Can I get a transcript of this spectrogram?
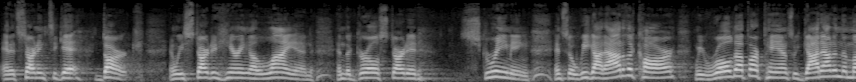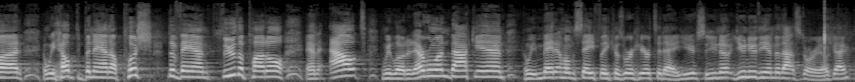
and it's starting to get dark. And we started hearing a lion, and the girls started screaming. And so we got out of the car, we rolled up our pants, we got out in the mud, and we helped Banana push the van through the puddle and out. And we loaded everyone back in, and we made it home safely because we're here today. You, so you know you knew the end of that story, okay?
